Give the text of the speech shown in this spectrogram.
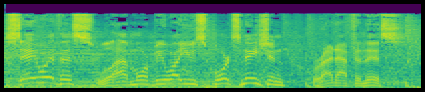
Stay with us. We'll have more BYU Sports Nation right after this.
